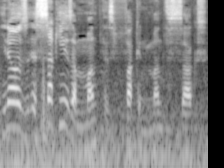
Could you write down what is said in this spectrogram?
You know, as, as sucky as a month, this fucking month sucks.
